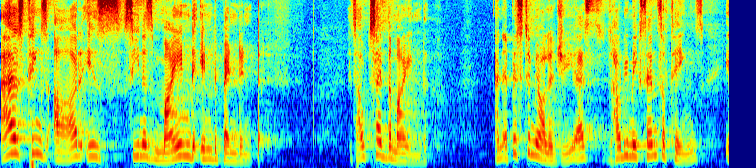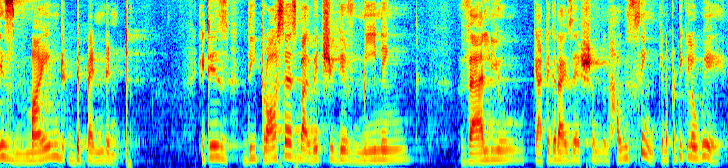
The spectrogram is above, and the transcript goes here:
as things are is seen as mind independent. It's outside the mind. And epistemology, as how do you make sense of things, is mind dependent. It is the process by which you give meaning, value, categorization, and how you think in a particular way.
